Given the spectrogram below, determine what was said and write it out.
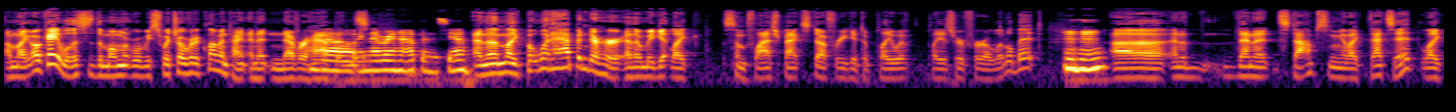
I'm like, okay, well, this is the moment where we switch over to Clementine, and it never happens. no, it never happens. Yeah. and then I'm like, but what happened to her? And then we get like some flashback stuff where you get to play with plays her for a little bit, mm-hmm. uh, and then it stops, and you're like, that's it. Like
